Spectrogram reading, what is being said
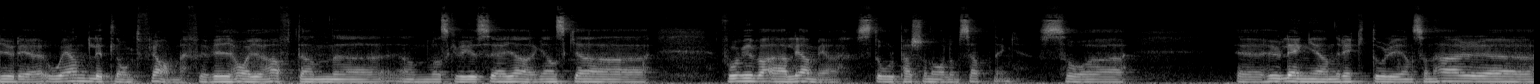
ju det oändligt långt fram. För vi har ju haft en, eh, en vad ska vi säga, ganska får vi vara ärliga med, stor personalomsättning. Så eh, hur länge en rektor i en sån här eh,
